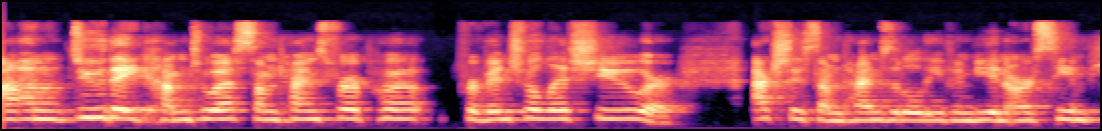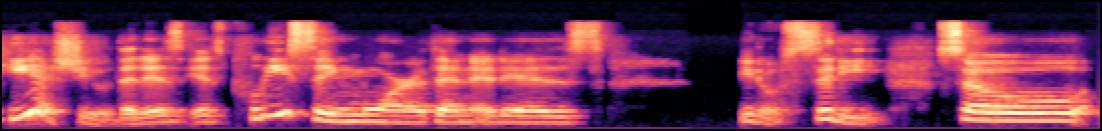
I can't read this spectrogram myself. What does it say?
Um, do they come to us sometimes for a pro- provincial issue, or actually sometimes it'll even be an RCMP issue that is is policing more than it is, you know, city. So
